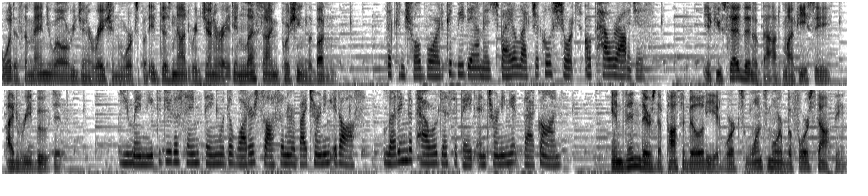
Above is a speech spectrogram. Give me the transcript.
What if the manual regeneration works but it does not regenerate unless I'm pushing the button? The control board could be damaged by electrical shorts or power outages. If you said that about my PC, I'd reboot it. You may need to do the same thing with the water softener by turning it off, letting the power dissipate and turning it back on. And then there's the possibility it works once more before stopping.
